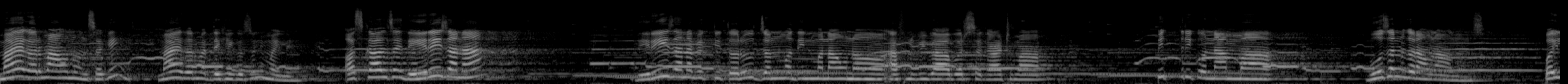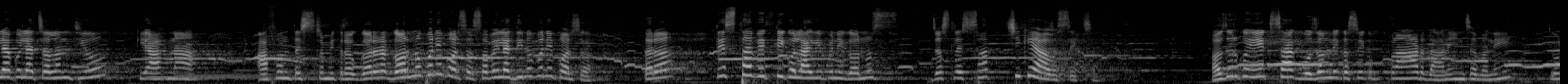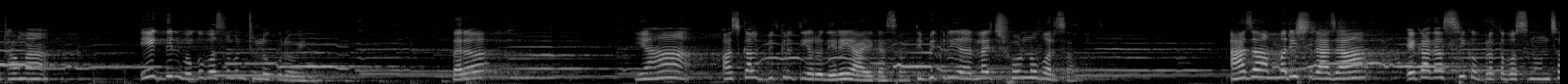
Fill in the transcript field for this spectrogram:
माया घरमा आउनुहुन्छ कि? माया घरमा देखेको छु नि मैले। आजकल चाहिँ धेरैजना धेरैजना व्यक्तित्वहरू जन्मदिन मनाउन आफ्नो विवाह वर्षगाँठमा पितृको नाममा भोजन गराउन आउनुहुन्छ। पहिला पहिला चलन थियो कि आफ्ना आफन्त इष्टमित्र गरेर गर्नु पनि पर्छ सबैलाई दिनु पनि पर्छ। तर त्यस्ता व्यक्तिको लागि पनि गर्नुहोस् जसलाई साँच्चीकै आवश्यक छ। हजुरको एक साग भोजनले कसैको प्राण धानिन्छ भने त्यो ठाउँमा एक दिन भोको बस्नु पनि ठुलो कुरो होइन। तर यहाँ आजकल विकृतिहरू धेरै आएका छन्। ती विकृतिहरूलाई छोड्नुपर्छ। आज अम्बरीश राजा एकादशीको व्रत बस्नुहुन्छ।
